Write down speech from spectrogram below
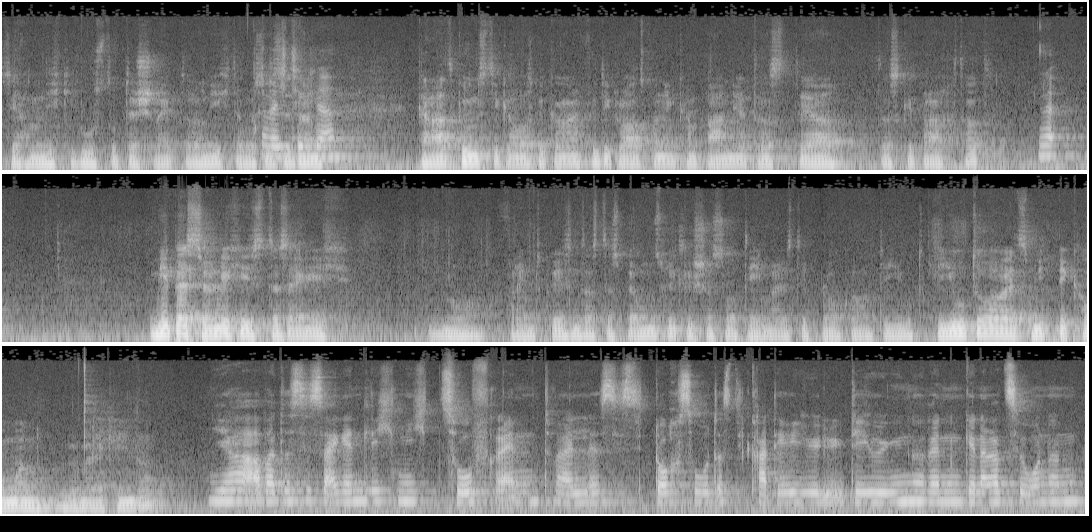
sie haben nicht gewusst, ob der schreibt oder nicht. Aber es Richtig, ist dann ja. gerade günstig ausgegangen für die Crowdfunding-Kampagne, dass der das gebracht hat. Ja. Mir persönlich ist das eigentlich nur fremd gewesen, dass das bei uns wirklich schon so ein Thema ist, die Blogger und die YouTuber. Die YouTuber habe ich jetzt mitbekommen über meine Kinder. Ja, aber das ist eigentlich nicht so fremd, weil es ist doch so, dass die, gerade die, die jüngeren Generationen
